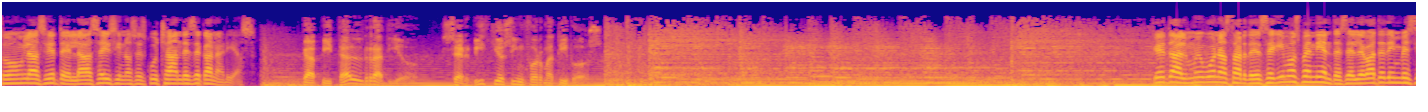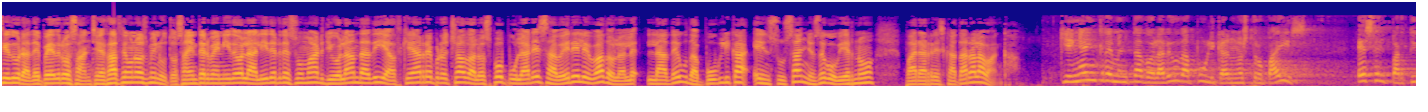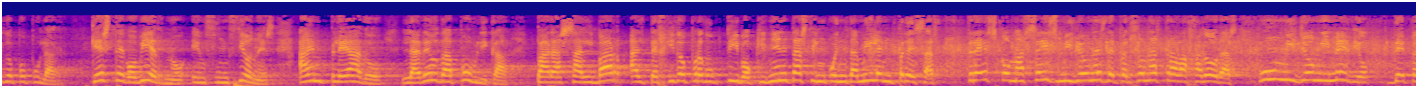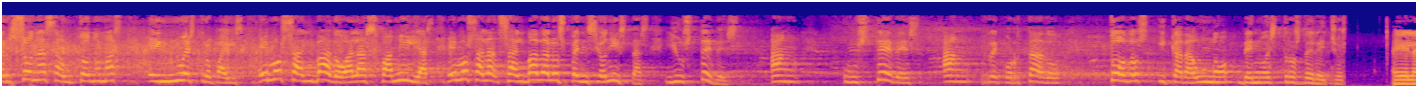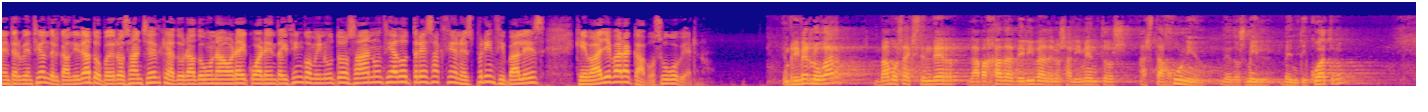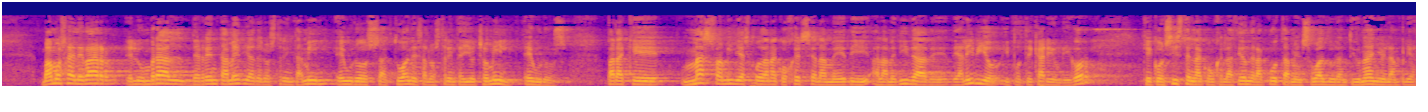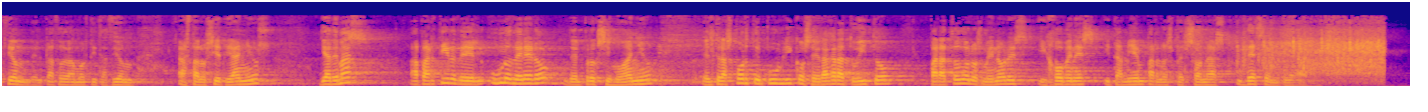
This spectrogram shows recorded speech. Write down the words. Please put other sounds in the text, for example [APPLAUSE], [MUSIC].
Son las 7, las 6 y nos escuchan desde Canarias. Capital Radio, servicios informativos. ¿Qué tal? Muy buenas tardes. Seguimos pendientes del debate de investidura de Pedro Sánchez. Hace unos minutos ha intervenido la líder de Sumar, Yolanda Díaz, que ha reprochado a los populares haber elevado la, la deuda pública en sus años de gobierno para rescatar a la banca. Quien ha incrementado la deuda pública en nuestro país es el Partido Popular, que este Gobierno, en funciones, ha empleado la deuda pública para salvar al tejido productivo 550.000 empresas, 3,6 millones de personas trabajadoras, un millón y medio de personas autónomas en nuestro país. Hemos salvado a las familias, hemos salvado a los pensionistas y ustedes han, ustedes han recortado todos y cada uno de nuestros derechos. En la intervención del candidato Pedro Sánchez, que ha durado una hora y 45 minutos, ha anunciado tres acciones principales que va a llevar a cabo su gobierno. En primer lugar, vamos a extender la bajada del IVA de los alimentos hasta junio de 2024. Vamos a elevar el umbral de renta media de los 30.000 euros actuales a los 38.000 euros para que más familias puedan acogerse a la, medida de, de alivio hipotecario en vigor que consiste en la congelación de la cuota mensual durante un año y la ampliación del plazo de amortización hasta los siete años. Y, además, a partir del 1 de enero del próximo año, el transporte público será gratuito para todos los menores y jóvenes y también para las personas desempleadas.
